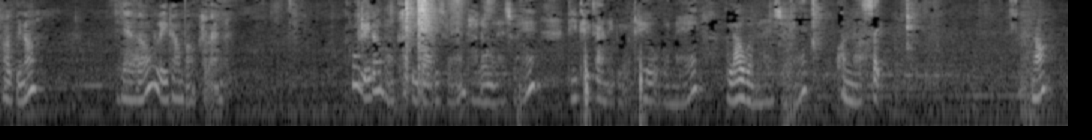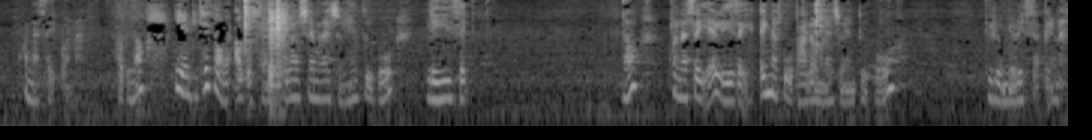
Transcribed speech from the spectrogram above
ဟုတ်ပြီနော်အရင်ဆုံး၄တောင်းပေါင်ခတ်လိုက်မယ် ခု၄တောင်းပေါင်ခတ်ပြီးသွားပြီဆိုရင်ဘာလုပ်မလဲဆိုရင်ဒီထိတ်ကနေပြီးတော့ထဲကိုဝင်မယ်ဘယ်လောက်ဝင်မလဲဆိုရင်9စိတ်နော်9စိတ်ဝင်မယ်ဟုတ်ပြီနော်ပြီးရင်ဒီထိတ်ကလည်းအောက်ကိုဆင်းမယ်ဘယ်လောက်ဆင်းမလဲဆိုရင်သူ့ကို၄စိတ်နော်9စိတ်ရဲ့၄စိတ်အဲ့နှစ်ခုကိုဘာလုပ်မလဲဆိုရင်သူ့ကိုဒီလိုမျိုးလေးဆက်ပေးမယ်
